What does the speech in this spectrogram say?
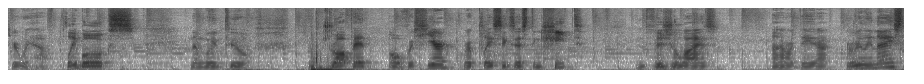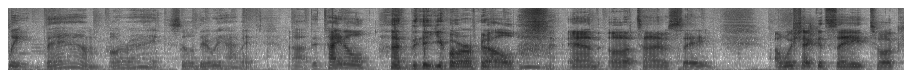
Here we have playbooks, and I'm going to drop it over here, replace existing sheet, and visualize our data really nicely. Bam! All right, so there we have it. Uh, the title, the URL, and uh, time saved. I wish I could say it took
